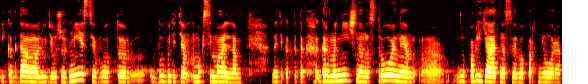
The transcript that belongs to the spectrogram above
и когда люди уже вместе, вот э, вы будете максимально знаете, как-то так гармонично настроены, э, ну, повлиять на своего партнера,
